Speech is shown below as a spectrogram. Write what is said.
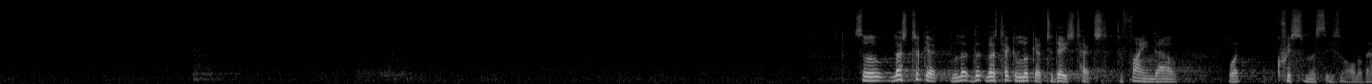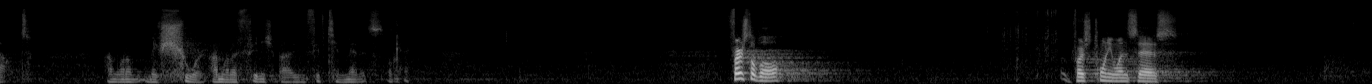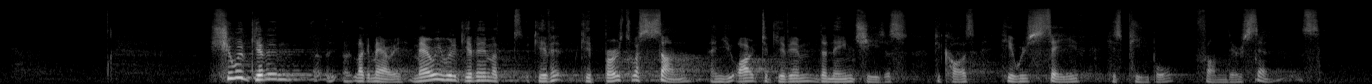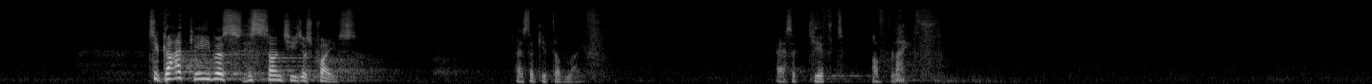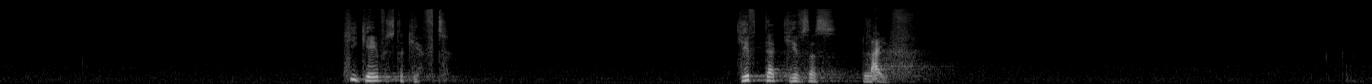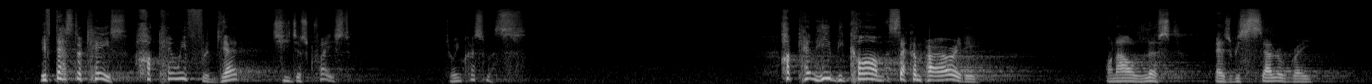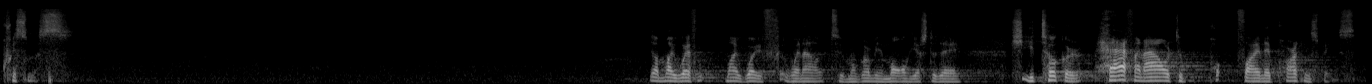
So let's take, a, let, us take a look at today's text to find out what Christmas is all about. I'm going to make sure I'm going to finish about in 15 minutes, okay? First of all, verse 21 says, She will give him, uh, like Mary, Mary will give him, a, give, it, give birth to a son, and you are to give him the name Jesus, because he will save his people from their sins. See, God gave us his son, Jesus Christ, as a gift of life. As a gift of life. He gave us the gift gift that gives us life. If that's the case, how can we forget Jesus Christ during Christmas? How can he become second priority on our list as we celebrate Christmas? Yeah, my wife, my wife went out to Montgomery Mall yesterday she, it took her half an hour to find a parking space.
